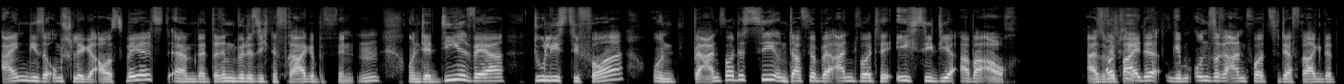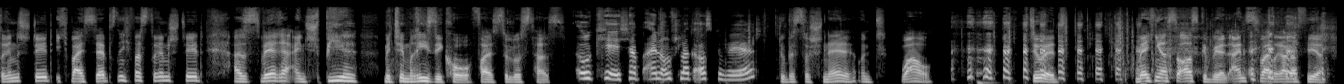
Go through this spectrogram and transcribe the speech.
einen dieser Umschläge auswählst, ähm, da drin würde sich eine Frage befinden. Und der Deal wäre, du liest sie vor und beantwortest sie und dafür beantworte ich sie dir aber auch. Also wir okay. beide geben unsere Antwort zu der Frage, die da drin steht. Ich weiß selbst nicht, was drin steht. Also es wäre ein Spiel mit dem Risiko, falls du Lust hast. Okay, ich habe einen Umschlag ausgewählt. Du bist so schnell und wow. Do it. Welchen hast du ausgewählt? Eins, zwei, drei oder vier?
